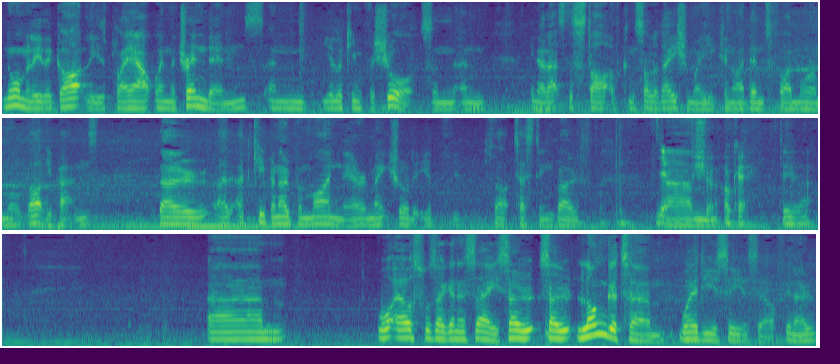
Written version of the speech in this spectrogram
normally the Gartleys play out when the trend ends and you're looking for shorts and, and you know that's the start of consolidation where you can identify more and more Gartley patterns. So I'd keep an open mind there and make sure that you, you start testing both. Yeah, um, sure. Okay, do that. Um, what else was I going to say? So, so longer term, where do you see yourself? You know,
